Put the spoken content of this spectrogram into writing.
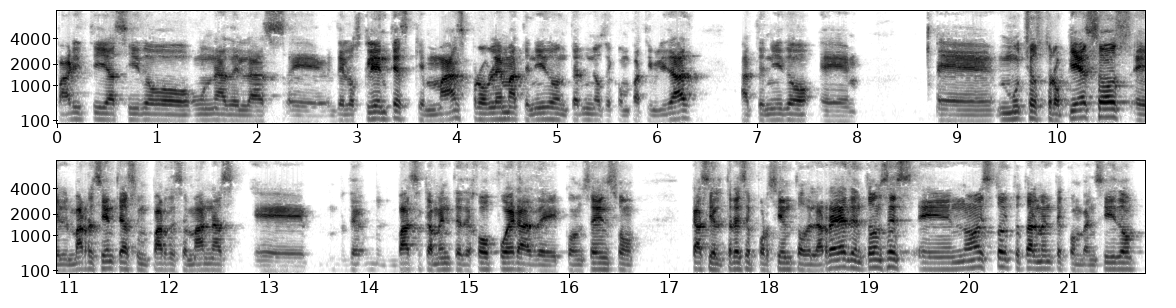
Parity ha sido una de las de los clientes que más problema ha tenido en términos de compatibilidad. Ha tenido muchos tropiezos. El más reciente, hace un par de semanas, eh, básicamente dejó fuera de consenso casi el 13% de la red. Entonces, eh, no estoy totalmente convencido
